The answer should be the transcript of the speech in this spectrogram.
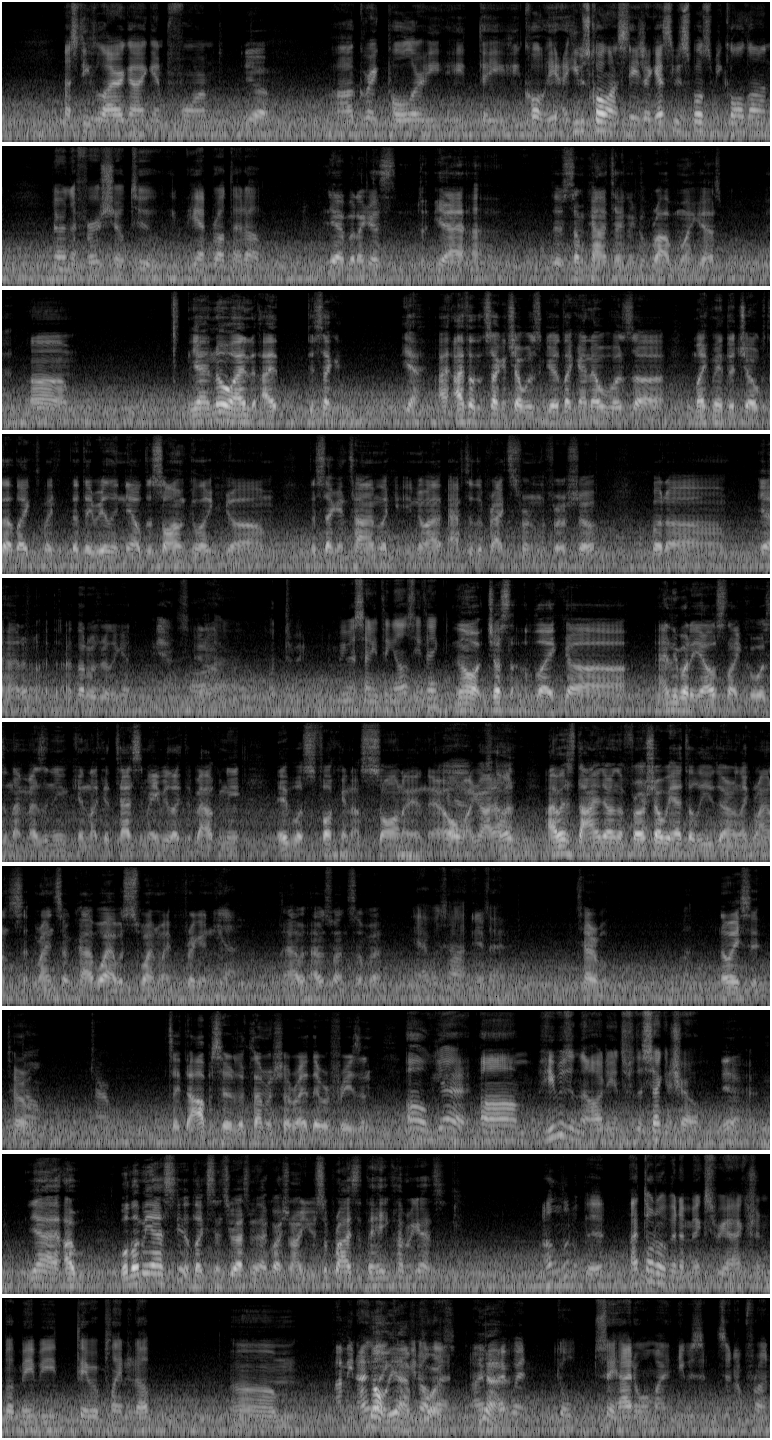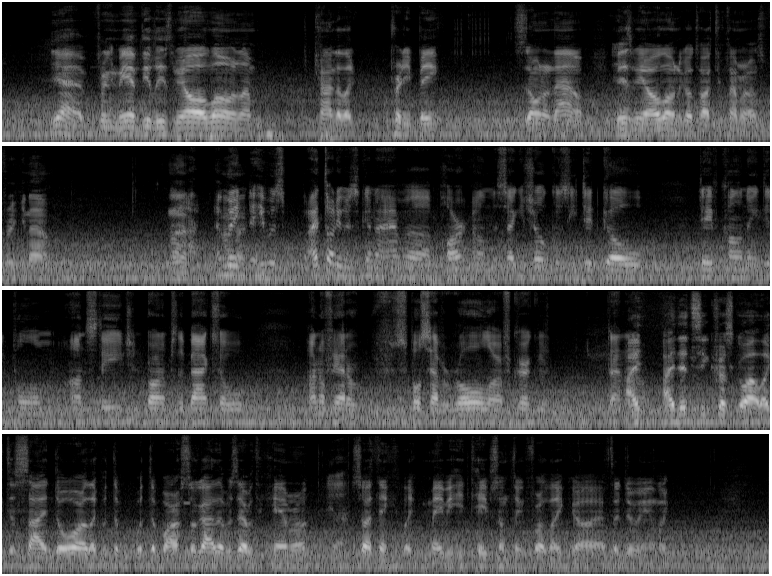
Uh, Steve Lyer guy again performed. Yeah. Uh, Greg Polar, he he they, he called he, he was called on stage. I guess he was supposed to be called on during the first show too. He, he had brought that up. Yeah, but I guess yeah, uh, there's some kind of technical problem, I guess. But, um, yeah, no, I, I the second, yeah, I, I thought the second show was good. Like I know it was uh, Mike made the joke that like like that they really nailed the song like um, the second time, like you know after the practice run in the first show. But um, yeah, I don't know. I, th- I thought it was really good. Yeah. So You know. What did we, miss anything else? You think? No, just like uh, anybody else, like who was in that mezzanine can like attest, and maybe like the balcony. It was fucking a sauna in there. oh my it god, I was I was dying during the first show. We had to leave during like Rhinestone, Rhinestone Cowboy. I was sweating my friggin' Yeah. I, I was sweating so bad. Yeah, it was hot Yeah. up there. Terrible. No AC. Terrible. No, terrible. It's like the opposite of the Clemmer show, right? They were freezing. Oh yeah. Um, he was in the audience for the second show. Yeah. Yeah. I, well, let me ask you. Like, since you asked me that question, are you surprised that the hate Clemmer gets? A little bit. I thought it would have been a mixed reaction, but maybe they were playing it up. Um. I mean, I No, like yeah, him, you know course. that. I, Yeah. I went go say hi to him. I, he was sitting up front. Yeah. Bring me MD leaves me all alone. I'm kind of like pretty big zoning out. Leaves me all alone to go talk to Clemmer. I was freaking out. Yeah, I, I mean, he was. I thought he was gonna have a part on the second show because he did go. Dave Cullinane did pull him on stage and brought him to the back. So I don't know if he had a he was supposed to have a role or if Kirk was. I I. I did see Chris go out like the side door, like with the with the Barstool guy that was there with the camera. yeah. So I think like maybe he taped something for like uh, if they're doing like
